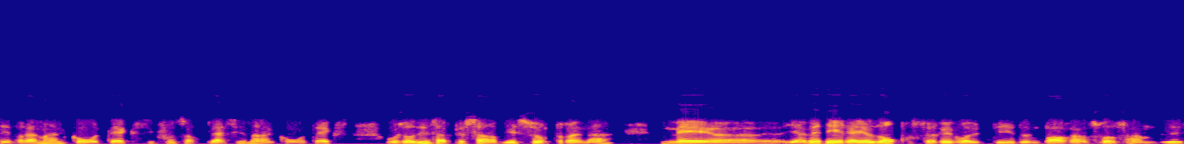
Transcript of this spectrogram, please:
c'est vraiment le contexte. Il faut se replacer dans le contexte. Aujourd'hui, ça peut sembler surprenant, mais euh, il y avait des raisons pour se révolter d'une part en 70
